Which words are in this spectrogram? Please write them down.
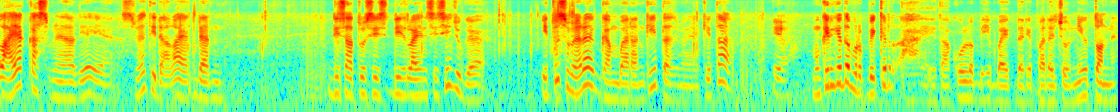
layakkah sebenarnya dia ya? Sebenarnya tidak layak. Dan di satu sisi di lain sisi juga itu sebenarnya gambaran kita sebenarnya. Kita Ya, mungkin kita berpikir ah itu aku lebih baik daripada John Newton ya.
